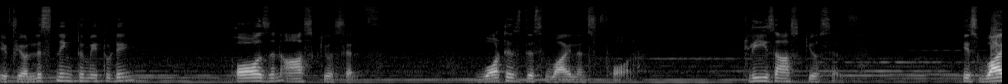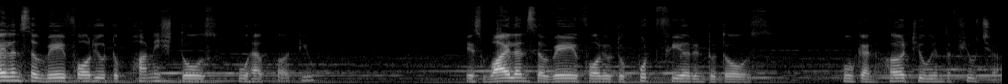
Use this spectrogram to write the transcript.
If you're listening to me today, pause and ask yourself what is this violence for? Please ask yourself Is violence a way for you to punish those who have hurt you? Is violence a way for you to put fear into those who can hurt you in the future?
